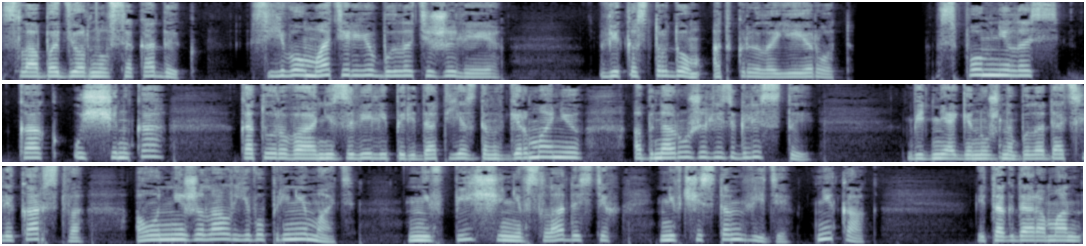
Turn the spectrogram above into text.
слабо дернулся кадык. С его матерью было тяжелее. Вика с трудом открыла ей рот. Вспомнилось, как у щенка, которого они завели перед отъездом в Германию, обнаружились глисты. Бедняге нужно было дать лекарство, а он не желал его принимать. Ни в пище, ни в сладостях, ни в чистом виде. Никак. И тогда Роман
